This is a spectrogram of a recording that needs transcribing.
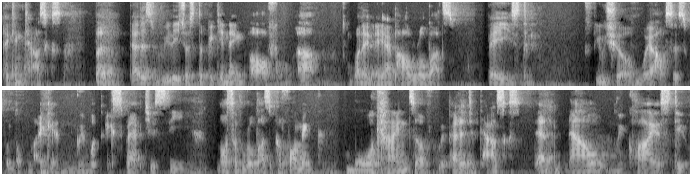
picking tasks but that is really just the beginning of um, what an AI powered robots based future of warehouses would look like. And we would expect to see lots of robots performing more kinds of repetitive tasks that now require still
